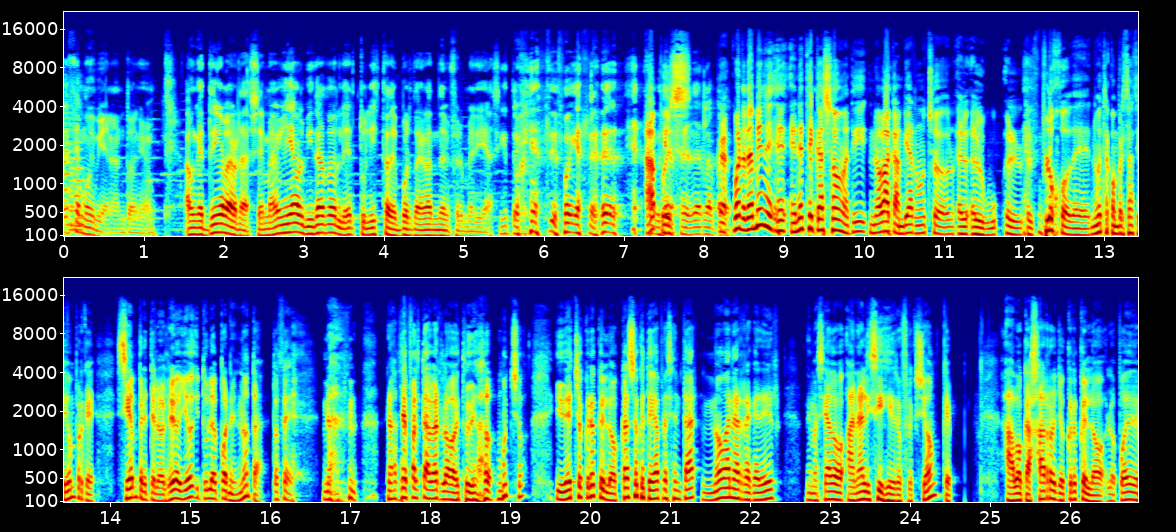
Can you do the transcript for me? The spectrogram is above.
Parece muy bien, Antonio. Aunque te digo la verdad, se me había olvidado leer tu lista de puerta grande de enfermería, así que te voy a, ceder. Ah, pues. Bueno, también en este caso, Mati, no va a cambiar mucho el, flujo de nuestra conversación porque siempre te los leo yo y tú le pones nota. Entonces, no, no hace falta haberlo estudiado mucho. Y de hecho, creo que los casos que te voy a presentar no van a requerir demasiado análisis y reflexión, que a bocajarro yo creo que lo, lo puede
